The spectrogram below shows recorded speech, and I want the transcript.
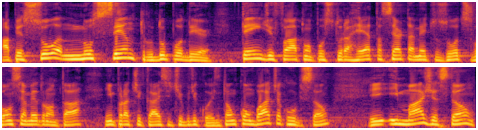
a pessoa no centro do poder, tem de fato uma postura reta, certamente os outros vão se amedrontar em praticar esse tipo de coisa. Então, combate à corrupção e, e má gestão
